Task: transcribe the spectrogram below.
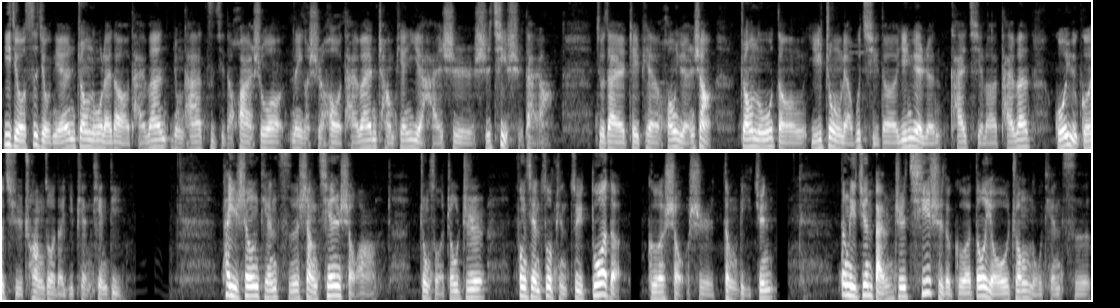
一九四九年，庄奴来到台湾，用他自己的话说，那个时候台湾唱片业还是石器时代啊！就在这片荒原上，庄奴等一众了不起的音乐人，开启了台湾国语歌曲创作的一片天地。他一生填词上千首啊！众所周知，奉献作品最多的歌手是邓丽君。邓丽君百分之七十的歌都由庄奴填词，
